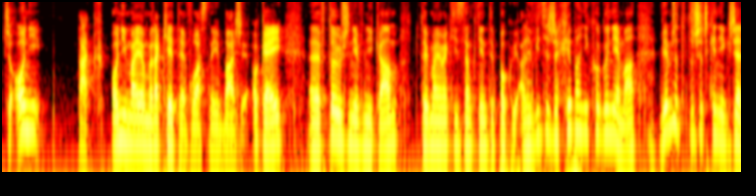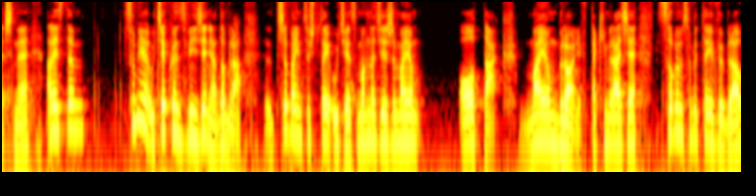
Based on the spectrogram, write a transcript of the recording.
Czy oni... Tak, oni mają rakietę w własnej bazie. Okej, e, w to już nie wnikam. Tutaj mają jakiś zamknięty pokój, ale widzę, że chyba nikogo nie ma. Wiem, że to troszeczkę niegrzeczne, ale jestem w sumie uciekłem z więzienia, dobra. Trzeba im coś tutaj uciec. Mam nadzieję, że mają. O tak, mają broń. W takim razie, co bym sobie tutaj wybrał?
